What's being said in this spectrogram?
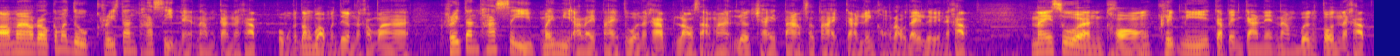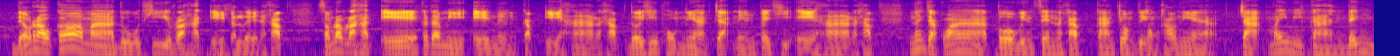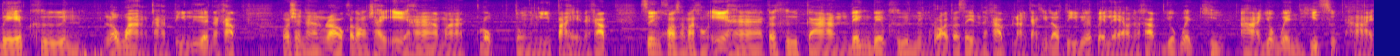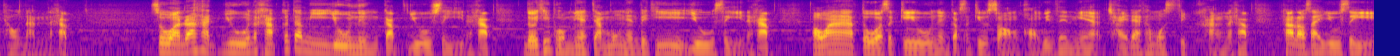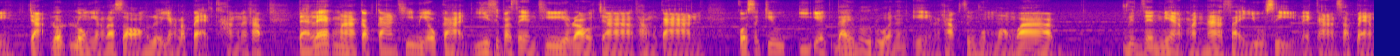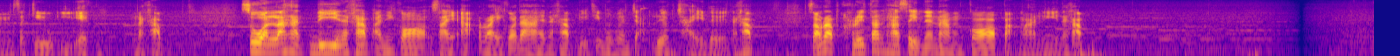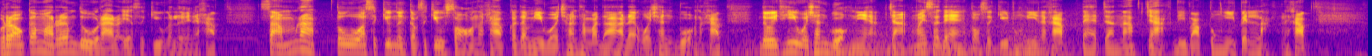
ต่อมาเราก็มาดูคริสตัลพาสซีฟแนะนำกันนะครับ ผมก็ต้องบอกเหมือนเดิมนะครับว่าคริสตัลพาสซีฟไม่มีอะไรตายตัวนะครับ เราสามารถเลือกใช้ตามสไตล์การเล่นของเราได้เลยนะครับ ในส่วนของคลิปนี้จะเป็นการแนะนำเบื้องต้นนะครับ เดี๋ยวเราก็มาดูที่รหัส A กันเลยนะครับสำหรับรหัส A ก็จะมี A1 กับ A5 นะครับ โดยที่ผมเนี่ยจะเน้นไปที่ A5 นะครับ เนื่องจากว่าตัววินเซนต์นะครับ การโจมตีของเขาเนี่ยจะไม่มีการเด้งเบฟคืนระหว่างการตีเลือดนะครับ เพราะฉะนั้นเราก็ต้องใช้ A5 มากรบตรงนี้ไปนะครับ ซึ่งความสามารถของ A5 ก็คือการเด้งเบฟคืน 100%นะครับ หลังจากที่เราตีเลือดไปแล้วนะครับ ยกเว้นฮิตยกเว้นฮิตสุดท้ายเท่านั้นนะครับ ส่วนรหัส U นะครับก็จะมี U1 กับ U4 นะครับ โดยที่ผมเนี่ยจะมุ่งเน้นไปที่ U4 นะครับ เพราะว่าตัวสกิล1กับสกิล2ของวินเซนต์เนี่ยใช้ได้ทั้งหมด 10 ครั้งนะครับ ถ้าเราใส่ U4 จะลดลงอย่างละ 2หลืออย่างละ 8 ครั้งนะครับ แต่แลกมากับการที่มีโอกาส 20%ที่เราจะทำการกดสกิล EX ได้รัวๆนั่นเองนะครับ ซึ่งผมมองว่าวินเซนต์เนี่ยมันน่าใส่ U4 ในการสแปมสกิล EX นะครับ ส่วนรหัส D นะครับ อันนี้ก็ใส่อะไรก็ได้นะครับ อยู่ที่เพื่อนๆจะเลือกใช้เลยนะครับสำหรับคริสตันพาสซีฟแนะนำก็ประมาณนี้นะครับเราก็มาเริ่มดูรายละเอียดสกิลกันเลยนะครับสำหรับตัวสกิล1กับสกิล2นะครับก็จะมีเวอร์ชันธรรมดาและเวอร์ชันบวกนะครับโดยที่เวอร์ชันบวกเนี่ยจะไม่แสดงตรงสกิลตรงนี้นะครับแต่จะนับจากดีบัฟตรงนี้เป็นหลักนะครับ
